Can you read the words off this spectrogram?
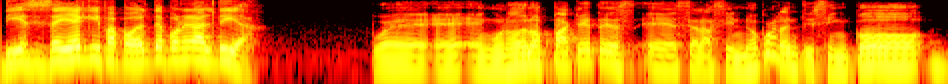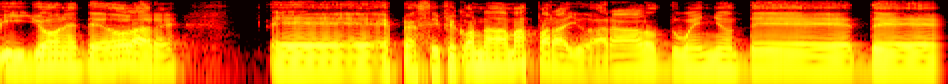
16X para poderte poner al día? Pues eh, en uno de los paquetes eh, se le asignó 45 billones de dólares eh, específicos nada más para ayudar a los dueños de, de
